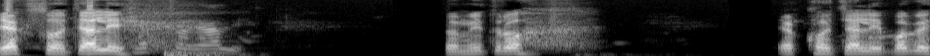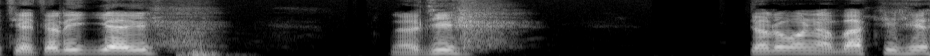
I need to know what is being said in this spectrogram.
એકસો ચાલીસ. તો મિત્રો એકસો ચાલીસ પગથિયે ચડી ગયા એ હજી ચડવાના બાકી છે.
